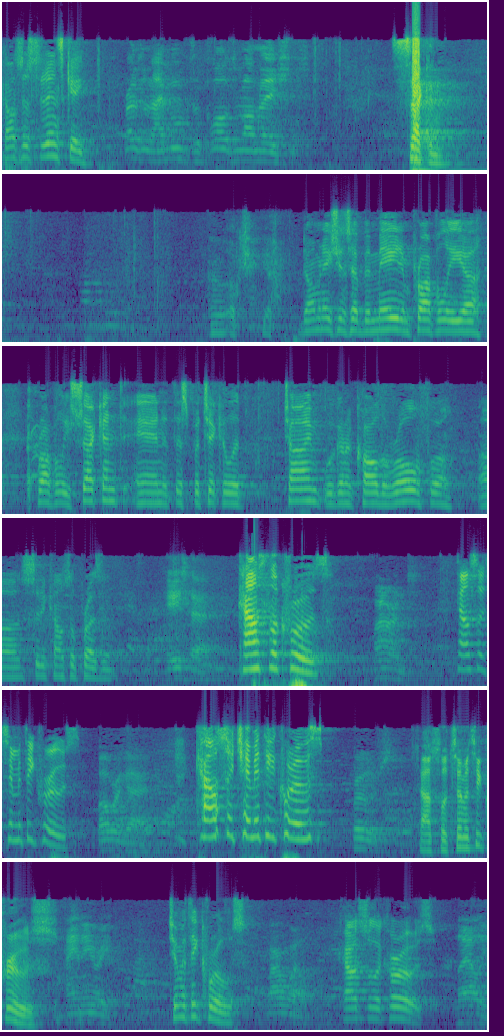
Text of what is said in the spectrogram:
Councilor Studenski. President, I move to close the nominations. Second. Uh, Okay, yeah. Nominations have been made and properly, uh, properly second, and at this particular time, we're going to call the roll for uh, city council president. Asack. Counselor Cruise. Barnes. Counselor Timothy Cruise. Beauregard. Counselor Timothy Cruise. Cruise. Councilor Timothy Cruise. Eaniri. Timothy Cruise. Farwell. Councilor Cruise. Lally.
